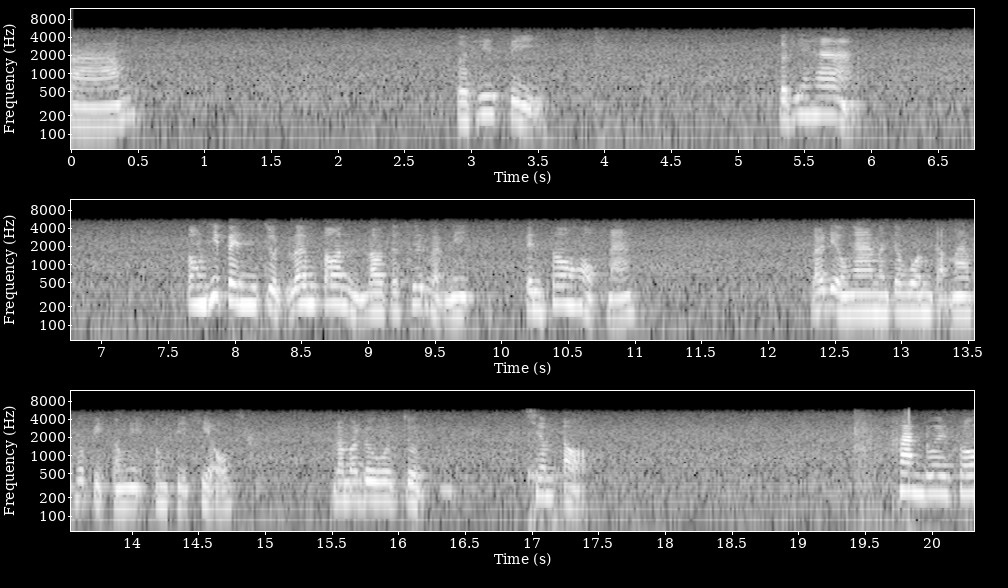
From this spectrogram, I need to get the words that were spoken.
สาม ตัวที่สี่ ตัวที่ห้า ตรงที่เป็นจุดเริ่มต้นเราจะขึ้นแบบนี้ เป็นโซ่หกนะ แล้วเดี๋ยวงานมันจะวนกลับมาเพื่อปิดตรงนี้ ตรงสีเขียว เรามาดูจุดเชื่อมต่อ คั่นด้วยโซ่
